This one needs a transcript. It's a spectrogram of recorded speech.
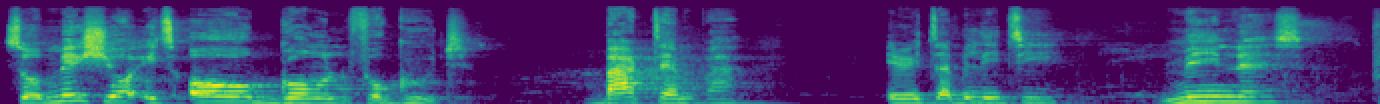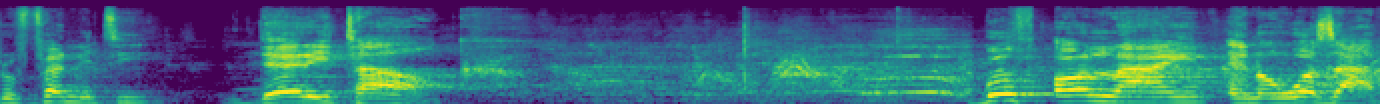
So make sure it's all gone for good. Bad temper, irritability, meanness, profanity, dirty talk both online and on WhatsApp.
